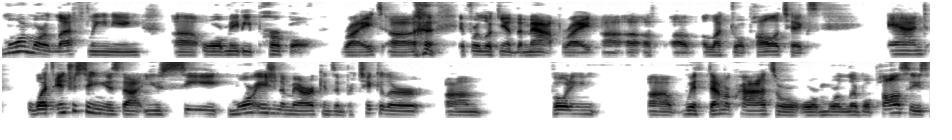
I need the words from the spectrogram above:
more and more left leaning uh, or maybe purple, right? Uh, if we're looking at the map, right, uh, uh, of, of electoral politics. And what's interesting is that you see more Asian Americans in particular um, voting uh, with Democrats or, or more liberal policies,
